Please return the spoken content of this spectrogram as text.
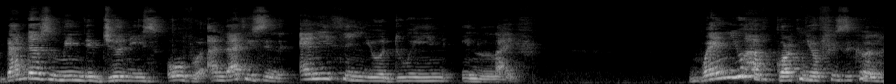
that doesn't mean the journey is over. And that is in anything you're doing in life. When you have gotten your physical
